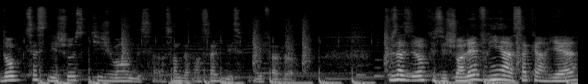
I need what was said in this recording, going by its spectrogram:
Donc ça, c'est des choses qui jouent en, en salle des, des faveurs. Tout ça, c'est dire que je n'enlève rien à sa carrière,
